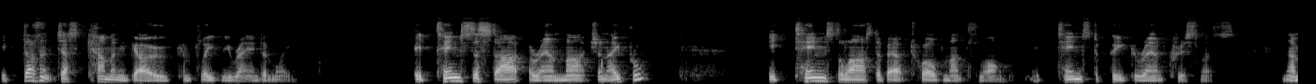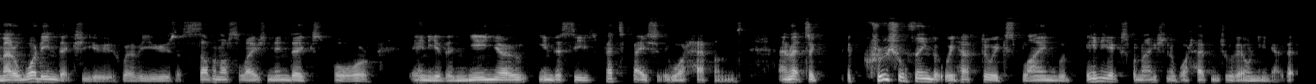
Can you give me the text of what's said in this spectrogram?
It doesn't just come and go completely randomly. It tends to start around March and April. It tends to last about 12 months long. It tends to peak around Christmas. No matter what index you use, whether you use a Southern Oscillation Index or any of the Nino indices, that's basically what happens. And that's a, a crucial thing that we have to explain with any explanation of what happens with El Nino, that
